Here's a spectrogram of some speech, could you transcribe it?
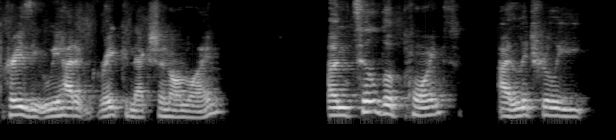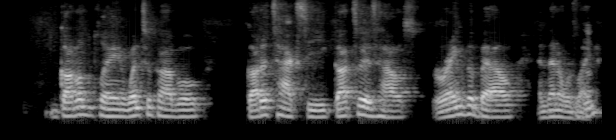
crazy, we had a great connection online until the point I literally got on the plane, went to Cabo, got a taxi, got to his house, rang the bell, and then I was like, mm-hmm.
